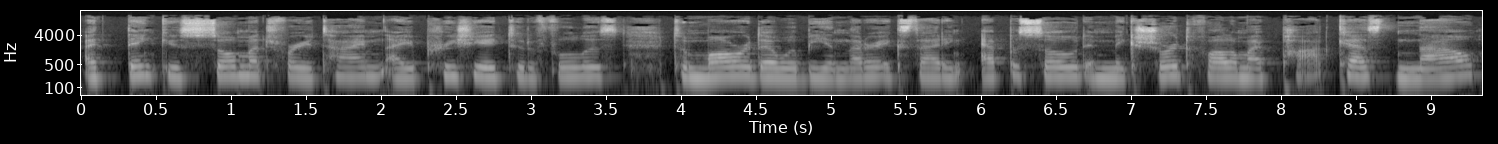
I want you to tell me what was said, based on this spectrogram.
I thank you so much for your time. I appreciate to the fullest. Tomorrow there will be another exciting episode and make sure to follow my podcast now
